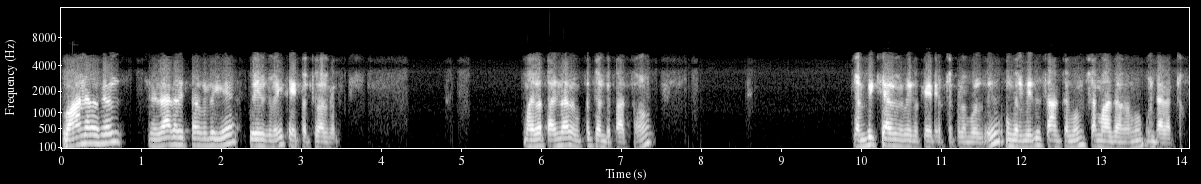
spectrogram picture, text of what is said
வானவர்கள் நிராகரிப்பவர்களுடைய உயிர்களை கைப்பற்றுவார்கள். முதல்ல பதினாறு முப்பத்தி ரெண்டு பார்த்தோம். நம்பிக்கையாளர்கள் கைப்பற்றப்படும் பொழுது உங்கள் மீது சாந்தமும் சமாதானமும் உண்டாகட்டும்.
